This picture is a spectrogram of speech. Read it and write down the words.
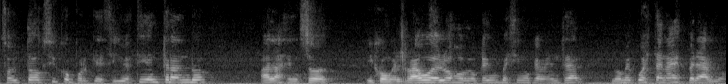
soy tóxico porque si yo estoy entrando al ascensor y con el rabo del ojo veo que hay un vecino que va a entrar, no me cuesta nada esperarlo.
